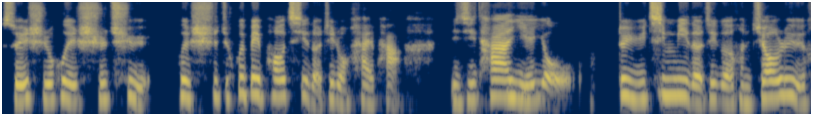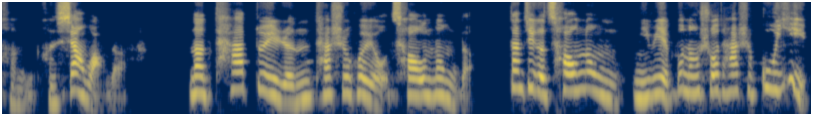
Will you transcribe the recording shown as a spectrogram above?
随时会失去会失去会被抛弃的这种害怕，以及他也嗯。有对于亲密的这个很焦虑、很很向往的。那他对人他是会有操弄的，但这个操弄你也不能说他是故意。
